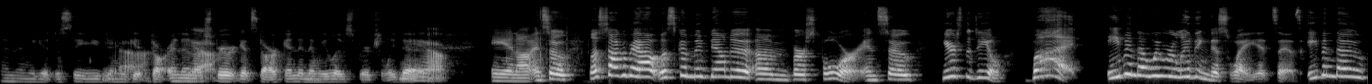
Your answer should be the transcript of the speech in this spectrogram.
And then we get deceived and we get dark and then our spirit gets darkened and then we live spiritually dead. Yeah. And uh, and so let's talk about let's go move down to um verse four. And so here's the deal. But even though we were living this way, it says, even though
